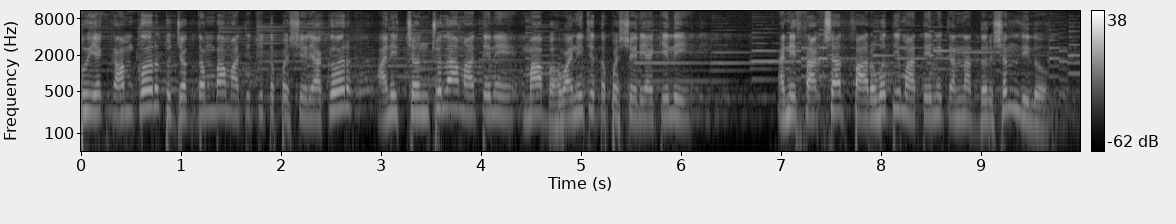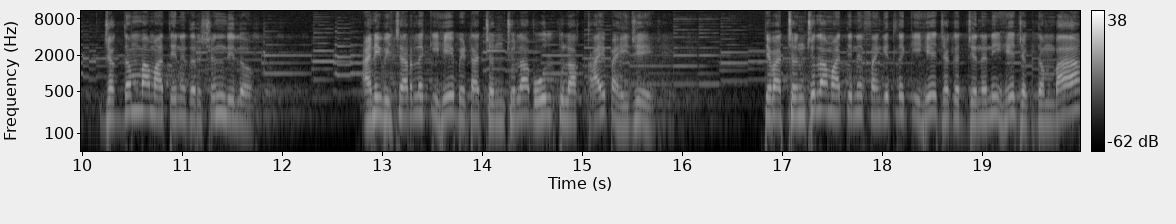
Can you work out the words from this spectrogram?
तू एक काम कर तू जगदंबा मातेची तपश्चर्या कर आणि चंचुला मातेने मा भवानीची तपश्चर्या केली. आणि साक्षात पार्वती मातेने त्यांना दर्शन दिलं. जगदंबा मातेने दर्शन दिलं. आणि विचारलं की हे बेटा चंचुला बोल तुला काय पाहिजे? तेव्हा चंचुला मातेने सांगितलं की हे जगज्जननी हे जगदंबा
